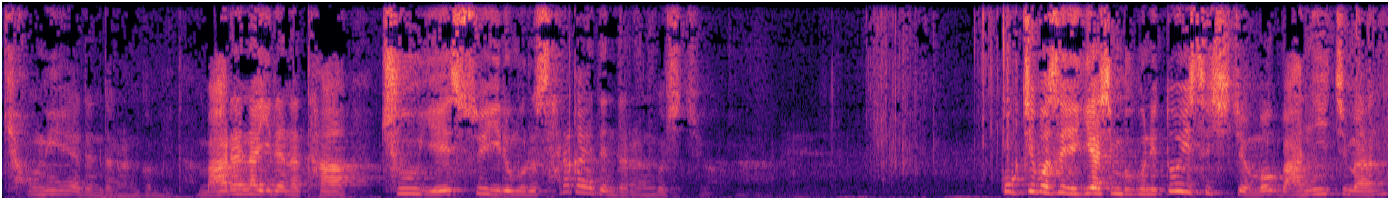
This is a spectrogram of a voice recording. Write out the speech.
경외해야 된다는 겁니다. 말에나 일에나 다 주 예수의 이름으로 살아가야 된다는 것이죠. 꼭 집어서 얘기하신 부분이 또 있으시죠. 뭐 많이 있지만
